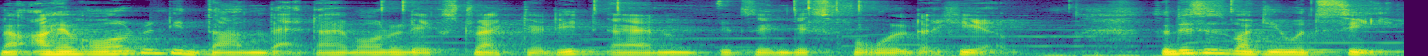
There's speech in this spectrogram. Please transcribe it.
Now I have already done that. I have already extracted it and it's in this folder here. So this is what you would see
